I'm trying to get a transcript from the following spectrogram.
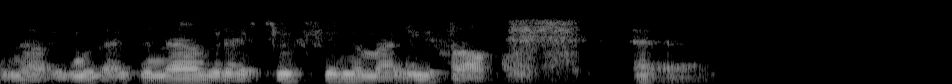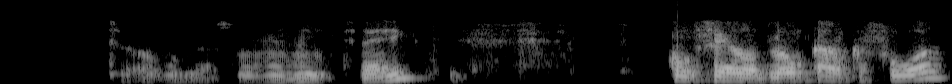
nou, ik moet eigenlijk de naam weer even terugvinden, maar in ieder geval uh, trofoblast 2. Komt veel op longkanker voor.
